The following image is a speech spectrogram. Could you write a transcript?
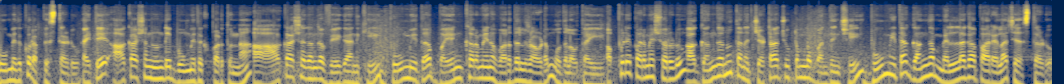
భూమి మీదకు రప్పిస్తాడు. అయితే ఆకాశం నుండి భూమి మీదకు పడుతున్న ఆ ఆకాశగంగ వేగానికి భూమి మీద భయంకరమైన వరదలు రావడం మొదలవుతాయి. అప్పుడే పరమేశ్వరుడు ఆ గంగను తన జటాజూటంలో బంధించి భూమి మీద గంగ మెల్లగా పారేలా చేస్తాడు.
